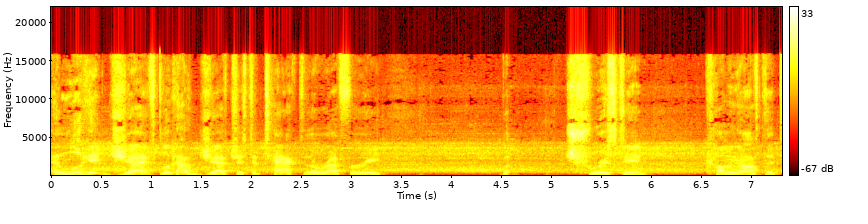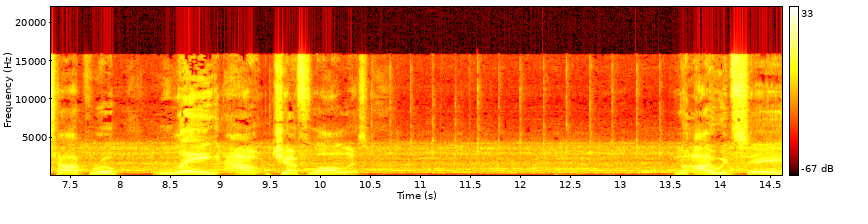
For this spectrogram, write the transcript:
And look at Jeff. Look how Jeff just attacked the referee Tristan coming off the top rope, laying out Jeff Lawless. You know, I would say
